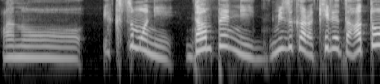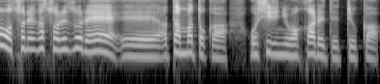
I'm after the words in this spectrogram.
あのー、いくつもに断片に自ら切れた後、それがそれぞれ、えー、頭とかお尻に分かれてっていうか、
